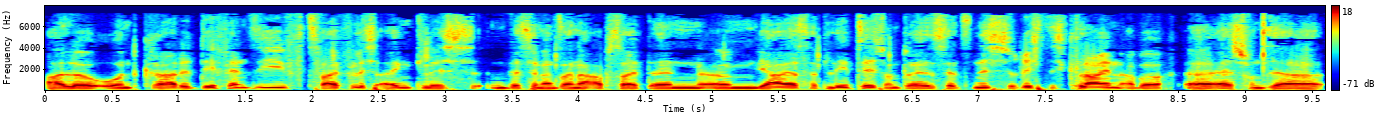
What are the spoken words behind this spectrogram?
alle. Und gerade defensiv zweifle ich eigentlich ein bisschen an seiner Upside, denn ähm, ja, er ist athletisch und er ist jetzt nicht richtig klein, aber äh, er ist schon sehr,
